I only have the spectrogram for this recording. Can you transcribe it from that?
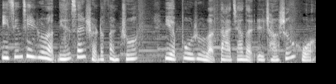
已经进入了年三十的饭桌，也步入了大家的日常生活。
